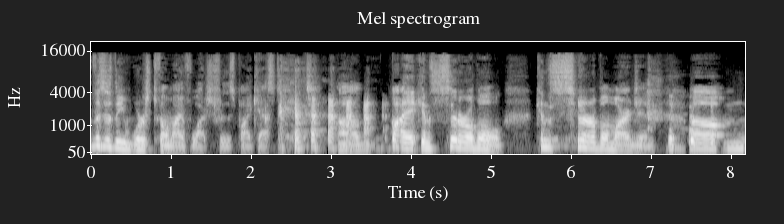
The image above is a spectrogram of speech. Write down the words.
This is the worst film I've watched for this podcast um, by a considerable considerable margin. Um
